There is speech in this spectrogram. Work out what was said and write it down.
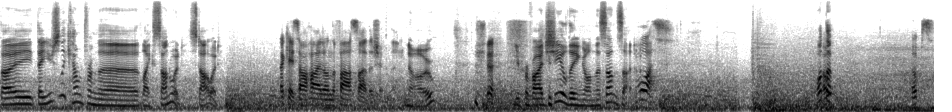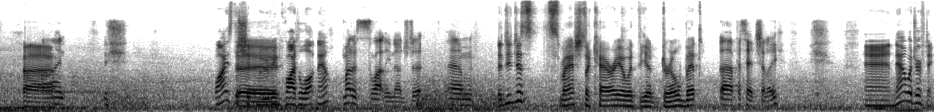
they they usually come from the like sunward, starward. Okay, so I'll hide on the far side of the ship then. No, you provide shielding on the sun side. Of it. what? What Oh. the? Oops. Uh, Fine. Why is the ship Uh, moving quite a lot now? Might have slightly nudged it. Um, did you just smash the carrier with your drill bit? uh, potentially. And now we're drifting.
